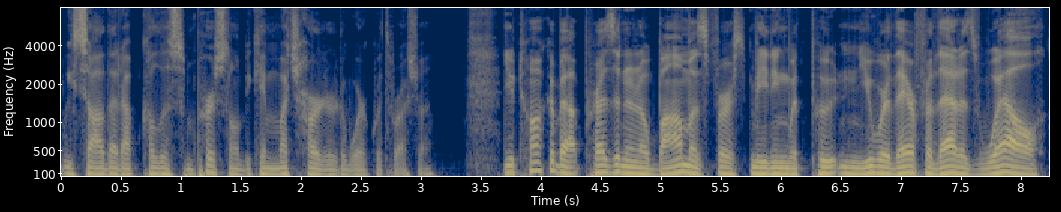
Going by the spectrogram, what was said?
we saw that up close and personal it became much harder to work with Russia. You talk about President Obama's first meeting with Putin. You were there for that as well.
